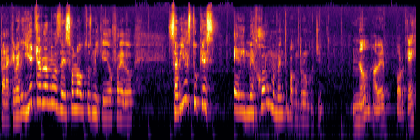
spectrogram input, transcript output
para que vean. Y ya que hablamos de solo autos, mi querido Fredo, ¿sabías tú que es el mejor momento para comprar un coche? No, a ver, ¿por qué?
